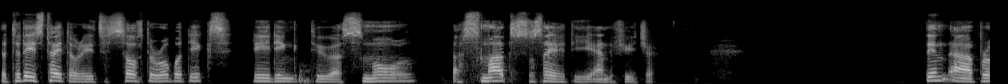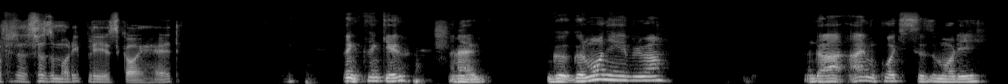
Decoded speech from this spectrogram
The today's title is Soft Robotics Leading to a Small a smart society and future. Then uh, Professor Suzumori, please go ahead. Thank, thank you. Uh, good, good morning, everyone. And uh, I'm Koichi Suzumori,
